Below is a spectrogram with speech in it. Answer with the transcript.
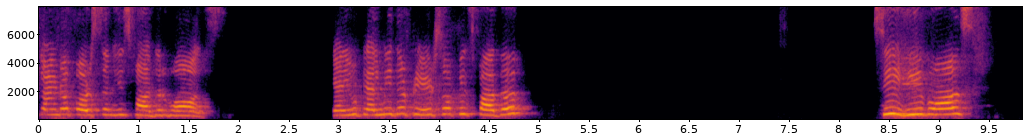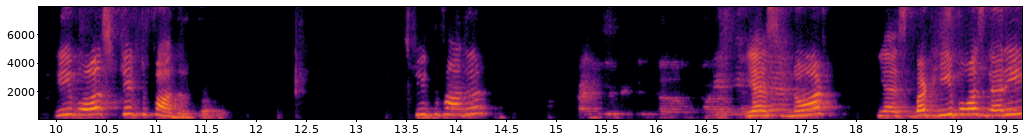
kind of person his father was? Can you tell me the traits of his father? See, he was, he was strict father. Strict father? Yes, not, yes, but he was very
